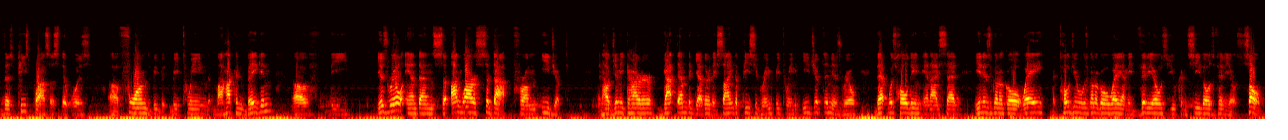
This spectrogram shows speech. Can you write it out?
this peace process that was uh, formed be- between Menachem Begin of the Israel and then Anwar Sadat from Egypt. And how Jimmy Carter got them together. They signed a peace agreement between Egypt and Israel that was holding, and I said, it is going to go away. I told you it was going to go away. I made videos. You can see those videos. So,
